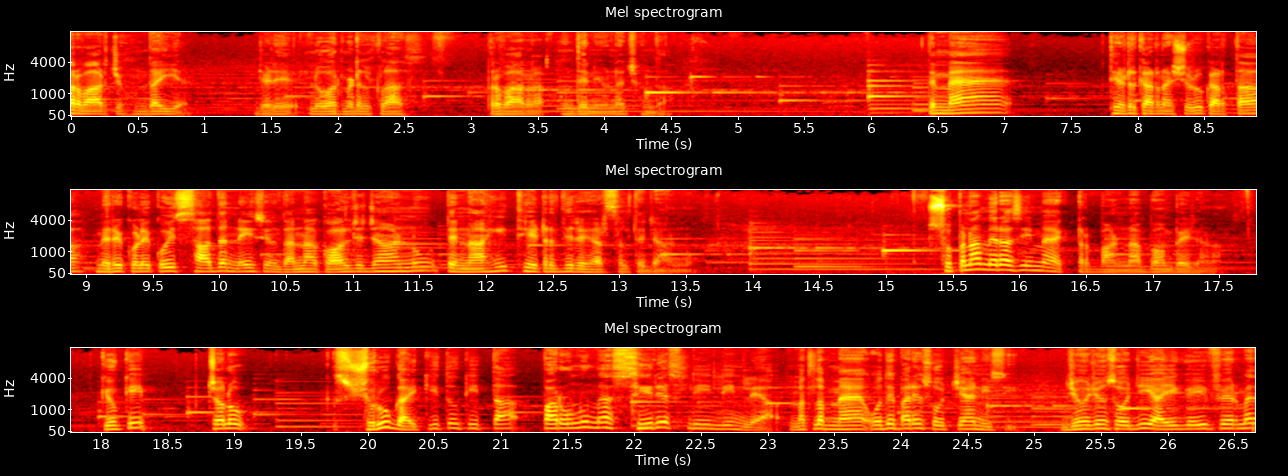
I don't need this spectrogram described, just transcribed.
ਪਰਿਵਾਰ 'ਚ ਹੁੰਦਾ ਹੀ ਹੈ, ਜਿਹੜੇ ਲੋਅਰ ਮਿਡਲ ਕਲਾਸ ਪਰਿਵਾਰ ਹੁੰਦੇ ਨੇ ਉਹਨਾਂ 'ਚ ਹੁੰਦਾ। ਤੇ ਮੈਂ ਥੀਏਟਰ ਕਰਨਾ ਸ਼ੁਰੂ ਕਰਤਾ। ਮੇਰੇ ਕੋਲੇ ਕੋਈ ਸਾਧਨ ਨਹੀਂ ਸੀ ਹੁੰਦਾ, ਨਾ ਕਾਲਜ ਜਾਣ ਨੂੰ ਤੇ ਨਾ ਹੀ ਥੀਏਟਰ ਦੀ ਰਿਹਰਸਲ ਤੇ ਜਾਣ ਨੂੰ। ਸੁਪਨਾ ਮੇਰਾ ਸੀ ਮੈਂ ਐਕਟਰ ਬਣਨਾ, ਬੰਬੇ ਜਾਣਾ। ਕਿਉਂਕਿ ਚਲੋ, ਸ਼ੁਰੂ ਗਾਇਕੀ ਤੋਂ ਕੀਤਾ, ਪਰ ਉਹਨੂੰ ਮੈਂ ਸੀਰੀਅਸਲੀ ਨਹੀਂ ਲਿਆ। ਮਤਲਬ ਮੈਂ ਉਹਦੇ ਬਾਰੇ ਸੋਚਿਆ ਨਹੀਂ ਸੀ। ਜਿਉਂ-ਜਿਉਂ ਸੋਝੀ ਆਈ ਗਈ, ਫਿਰ ਮੈਂ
